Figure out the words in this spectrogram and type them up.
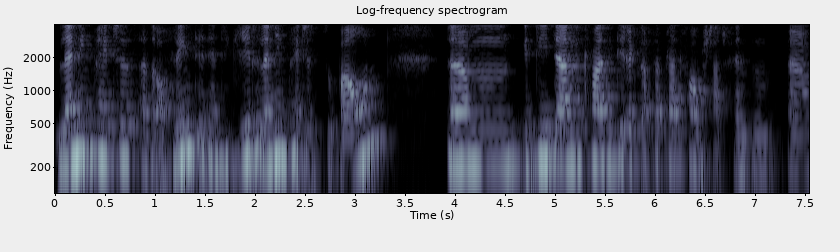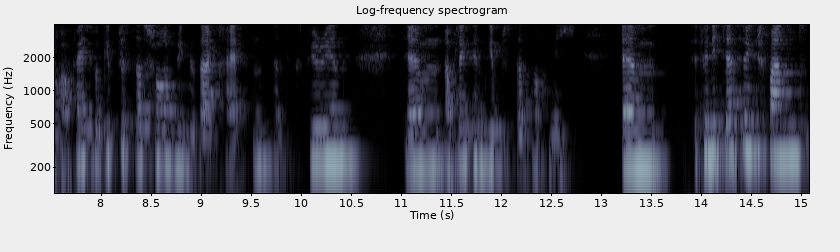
Landingpages, also auf LinkedIn integrierte Landingpages zu bauen, ähm, die dann quasi direkt auf der Plattform stattfinden. Ähm, auf Facebook gibt es das schon, wie gesagt, heißt Instant Experience. Ähm, auf LinkedIn gibt es das noch nicht. Ähm, Finde ich deswegen spannend,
